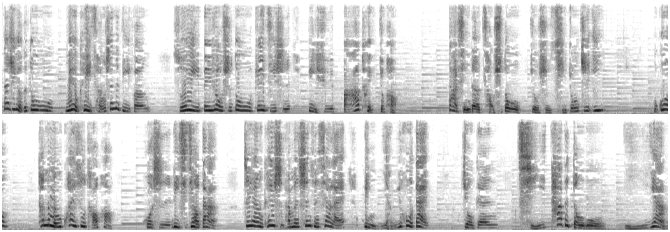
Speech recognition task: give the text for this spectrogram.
但是有的动物没有可以藏身的地方，所以被肉食动物追击时必须拔腿就跑。大型的草食动物就是其中之一。不过，它们能快速逃跑，或是力气较大，这样可以使它们生存下来并养育后代，就跟其他的动物一样。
